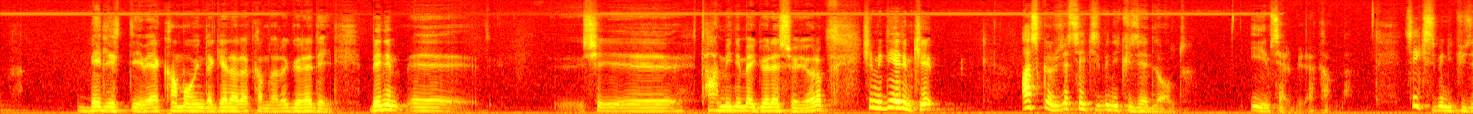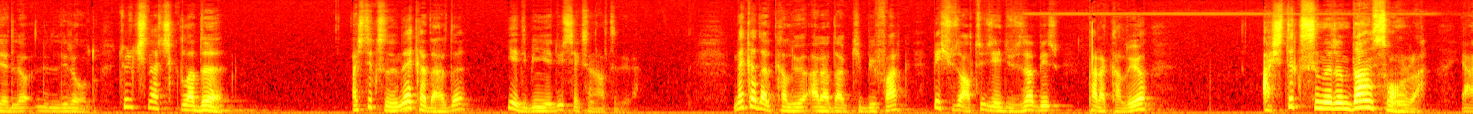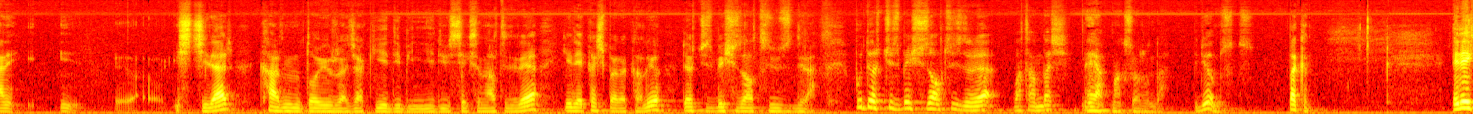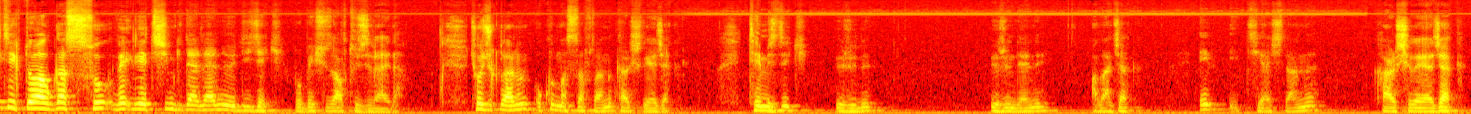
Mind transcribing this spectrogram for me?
belirttiği veya kamuoyunda gelen rakamlara göre değil. Benim e, şey e, tahminime göre söylüyorum. Şimdi diyelim ki asgari ücret 8250 oldu. İyimser bir rakamla. 8250 lira oldu. Türk İş'in açıkladığı açlık sınırı ne kadardı? 7786 lira. Ne kadar kalıyor aradaki bir fark? 500, 600, 700 lira bir para kalıyor. Açlık sınırından sonra yani e, işçiler karnını doyuracak 7786 liraya geriye kaç para kalıyor? 400, 500, 600 lira. Bu 400, 500, 600 liraya vatandaş ne yapmak zorunda? Biliyor musunuz? Bakın. Elektrik, doğalgaz, su ve iletişim giderlerini ödeyecek bu 500-600 lirayla. Çocuklarının okul masraflarını karşılayacak. Temizlik ürünü ürünlerini alacak. Ev ihtiyaçlarını karşılayacak.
